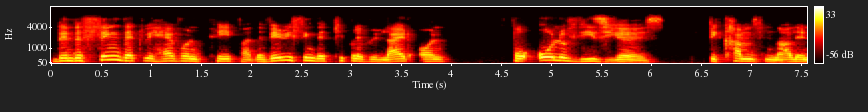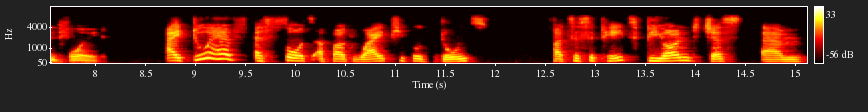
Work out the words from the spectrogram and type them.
then the thing that we have on paper, the very thing that people have relied on for all of these years, becomes null and void. I do have a thought about why people don't participate beyond just um,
